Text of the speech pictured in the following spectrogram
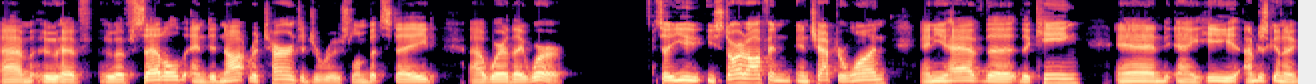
um, who have who have settled and did not return to Jerusalem, but stayed uh, where they were. So you you start off in, in chapter one, and you have the the king and uh, he i'm just going to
